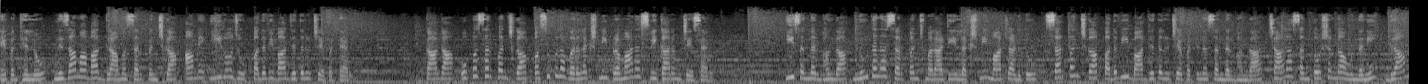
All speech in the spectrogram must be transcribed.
నేపథ్యంలో నిజామాబాద్ గ్రామ సర్పంచ్గా ఆమె ఈ రోజు పదవి బాధ్యతలు చేపట్టారు. కాగా ఉప సర్పంచ్గా పసుపుల వరలక్ష్మి ప్రమాణ స్వీకారం చేశారు. ఈ సందర్భంగా నూతన సర్పంచ్ మరాఠీ లక్ష్మి మాట్లాడుతూ సర్పంచ్గా పదవీ బాధ్యతలు చేపట్టిన సందర్భంగా చాలా సంతోషంగా ఉందని గ్రామ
